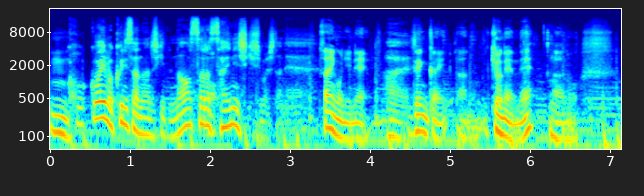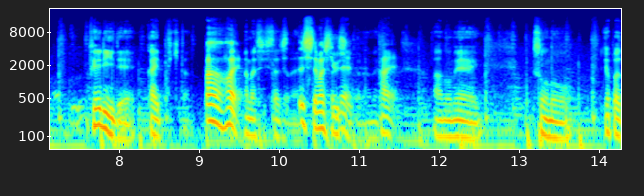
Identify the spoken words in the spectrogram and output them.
うん、ここは今国さんの話聞いてなおさら再認識しましたね。最後にねはい。前回あの去年ね、あのフェリーで帰ってきた。話したじゃない？してましたね。九州からね、はい。あのねそのやっぱ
